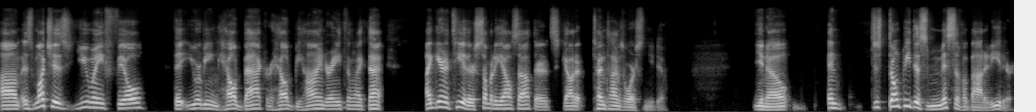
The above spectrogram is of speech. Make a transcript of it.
um, as much as you may feel that you are being held back or held behind or anything like that, I guarantee you there's somebody else out there that's got it 10 times worse than you do. You know, and just don't be dismissive about it either.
